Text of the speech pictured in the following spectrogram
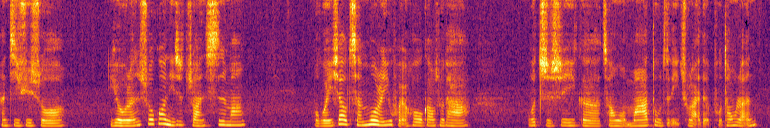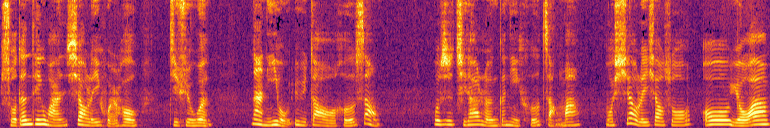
他继续说：“有人说过你是转世吗？”我微笑沉默了一会后，告诉他：“我只是一个从我妈肚子里出来的普通人。”索登听完笑了一会儿后，继续问：“那你有遇到和尚或是其他人跟你合掌吗？”我笑了一笑说：“哦，有啊，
